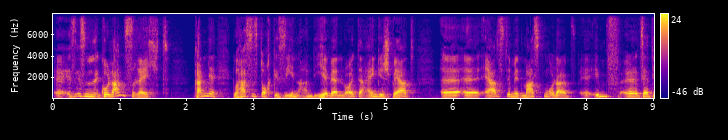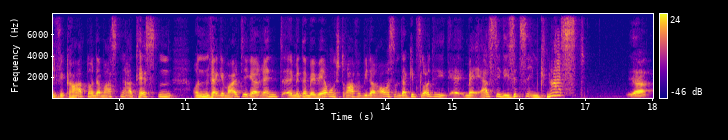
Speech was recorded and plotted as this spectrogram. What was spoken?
Äh, es ist ein Kulanzrecht. Kann mir, du hast es doch gesehen, Andi. Hier werden Leute eingesperrt, äh, äh, Ärzte mit Masken oder äh, Impfzertifikaten oder Maskenattesten und ein Vergewaltiger rennt äh, mit einer Bewährungsstrafe wieder raus und da gibt's Leute, die, äh, Ärzte, die sitzen im Knast. Ja.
